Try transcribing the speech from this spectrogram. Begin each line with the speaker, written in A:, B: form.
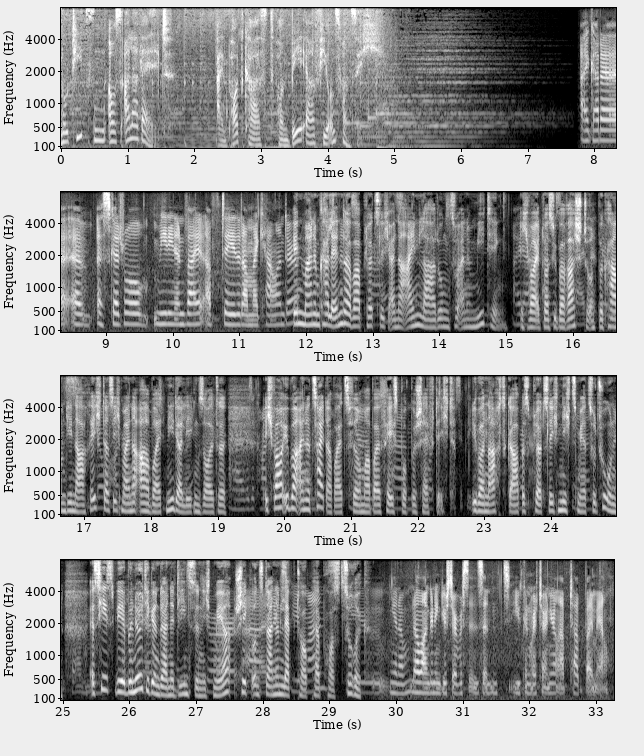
A: Notizen aus aller Welt. Ein Podcast von BR24.
B: In meinem Kalender war plötzlich eine Einladung zu einem Meeting. Ich war etwas überrascht und bekam die Nachricht, dass ich meine Arbeit niederlegen sollte. Ich war über eine Zeitarbeitsfirma bei Facebook beschäftigt. Über Nacht gab es plötzlich nichts mehr zu tun. Es hieß, wir benötigen deine Dienste nicht mehr, schick uns deinen Laptop per Post zurück.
